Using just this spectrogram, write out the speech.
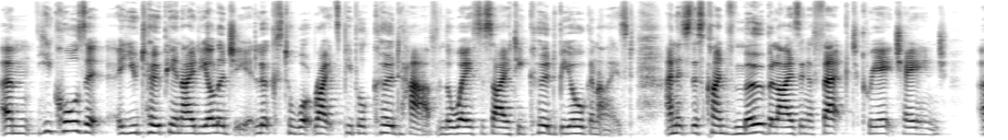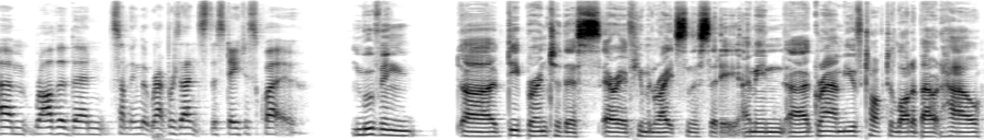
um, he calls it a utopian ideology. It looks to what rights people could have and the way society could be organized. And it's this kind of mobilizing effect to create change. um, rather than something that represents the status quo. Moving uh, deeper into this area of human rights in the city, I mean, uh, Graham, you've talked a lot about how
